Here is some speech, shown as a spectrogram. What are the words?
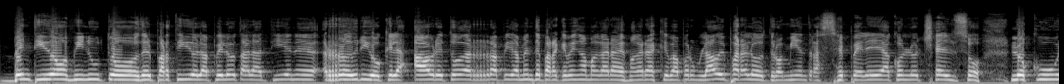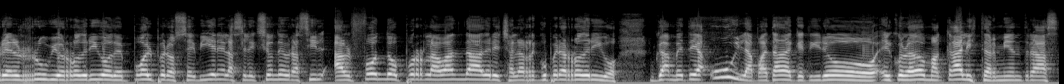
22 minutos del partido, la pelota la tiene Rodrigo que la abre toda rápidamente para que venga Magaraes, Magaraes que va para un lado y para el otro mientras se pelea con los Chelsea, lo cubre el rubio Rodrigo de Paul, pero se viene la selección de Brasil al fondo por la banda derecha, la recupera Rodrigo, gambetea, uy la patada que tiró el colador McAllister mientras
